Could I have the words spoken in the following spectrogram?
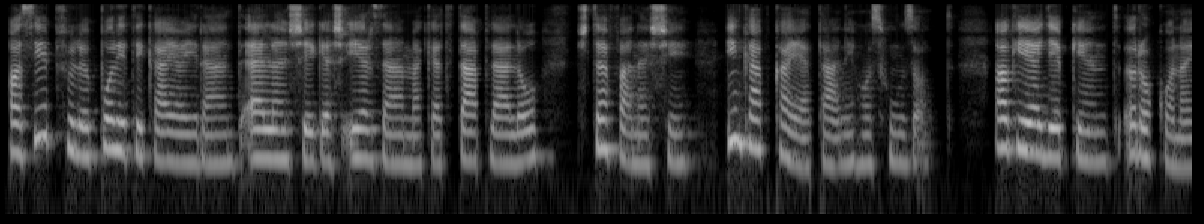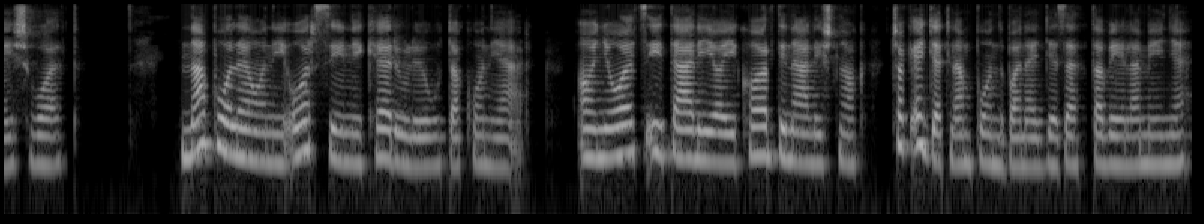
A szépfülő politikája iránt ellenséges érzelmeket tápláló Stefanesi inkább Kajetánihoz húzott, aki egyébként rokona is volt. Napoleoni Orsini kerülő utakon jár. A nyolc itáliai kardinálisnak csak egyetlen pontban egyezett a véleménye.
